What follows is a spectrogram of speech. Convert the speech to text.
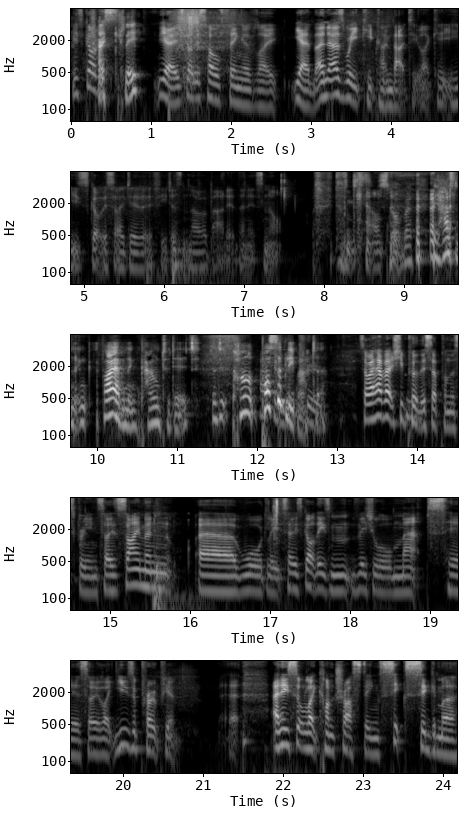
He's got this. Yeah, he's got this whole thing of like, yeah, and as we keep coming back to, like, he, he's got this idea that if he doesn't know about it, then it's not, it doesn't count. It's not. It hasn't. If I haven't encountered it, then it can't possibly True. matter. So I have actually put this up on the screen. So Simon uh, Wardley. So he's got these m- visual maps here. So like use appropriate, uh, and he's sort of like contrasting Six Sigma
